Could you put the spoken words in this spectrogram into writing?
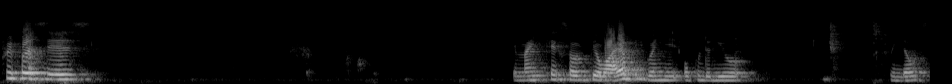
preferences, it might take a while when you open the new Windows.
